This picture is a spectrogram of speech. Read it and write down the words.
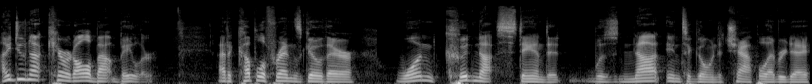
I do not care at all about Baylor. I had a couple of friends go there. One could not stand it, was not into going to chapel every day,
